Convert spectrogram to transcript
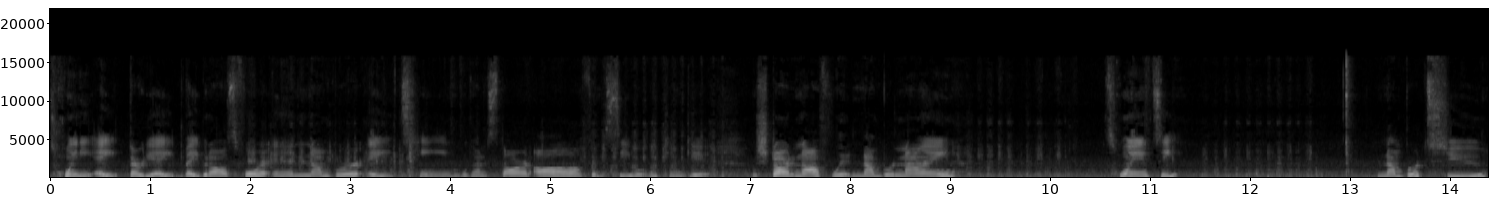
28, 38, Baby Dolls 4, and number 18. We're going to start off and see what we can get. We're starting off with number 9, 20, number 2,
